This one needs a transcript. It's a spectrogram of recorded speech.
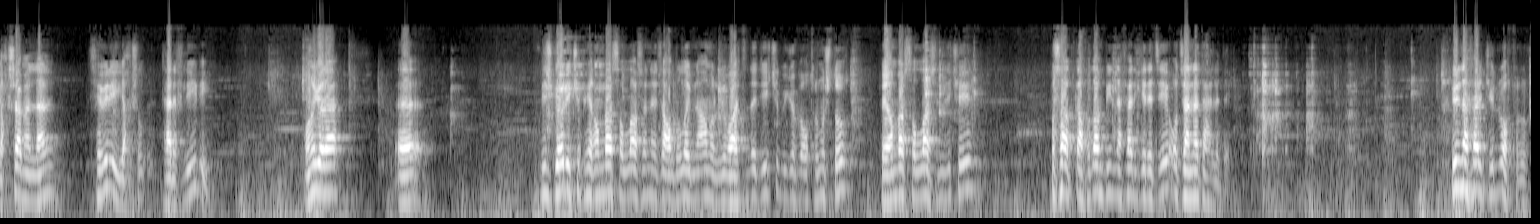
yaxşı əməllərin sevirik, yaxşı tərifləyirik. Ona görə e, biz görürük ki, Peyğəmbər sallallahu aleyhi ve sellem necə Abdullah ibn Amr rivayətində deyir ki, bir gün oturmuşduq, Peyğəmbər sallallahu aleyhi ve sellem dedi ki, bu saat qapıdan bir nəfər girəcək, o cənnət əhlidir. Bir nəfər girir, oturur.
